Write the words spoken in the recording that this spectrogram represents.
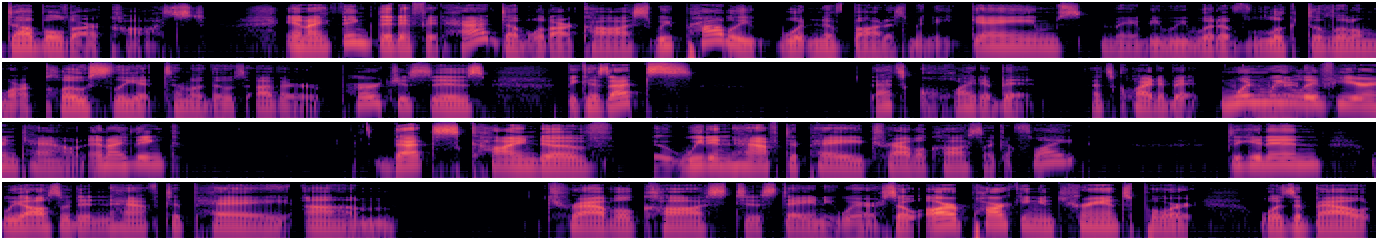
doubled our cost. And I think that if it had doubled our cost, we probably wouldn't have bought as many games. Maybe we would have looked a little more closely at some of those other purchases because that's that's quite a bit. That's quite a bit when we live here in town. And I think that's kind of we didn't have to pay travel costs like a flight to get in. We also didn't have to pay um, travel costs to stay anywhere. So our parking and transport was about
